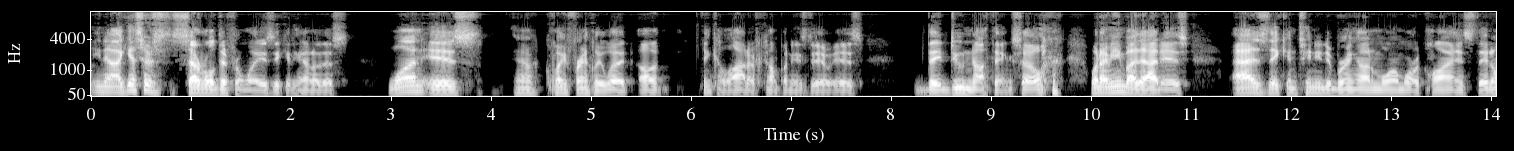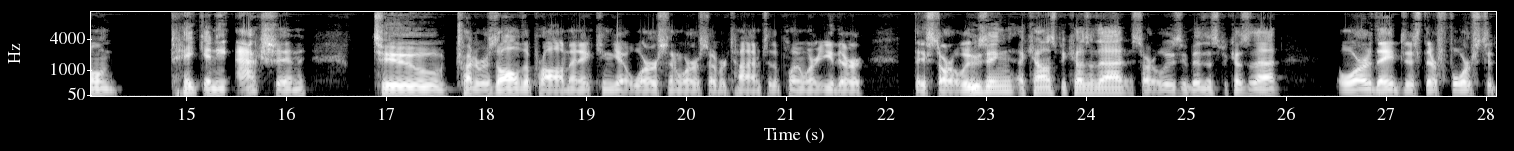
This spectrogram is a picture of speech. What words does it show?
You know, I guess there's several different ways you can handle this. One is, you know, quite frankly, what uh, I think a lot of companies do is they do nothing. So, what I mean by that is as they continue to bring on more and more clients, they don't take any action to try to resolve the problem. And it can get worse and worse over time to the point where either they start losing accounts because of that, start losing business because of that, or they just they're forced to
